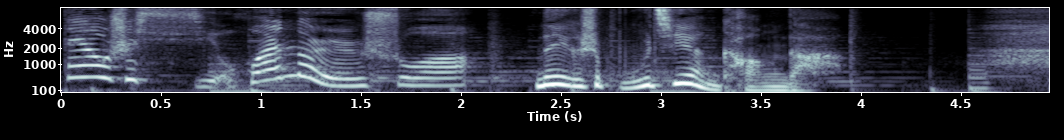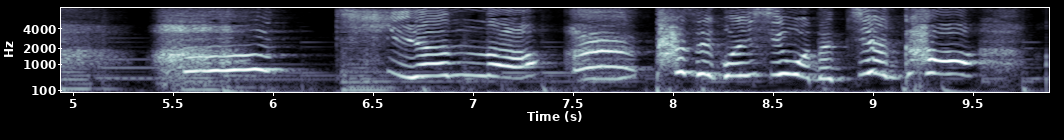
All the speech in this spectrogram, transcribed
但要是喜欢的人说，那个是不健康的。天哪，他在关心我的健康。嗯，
